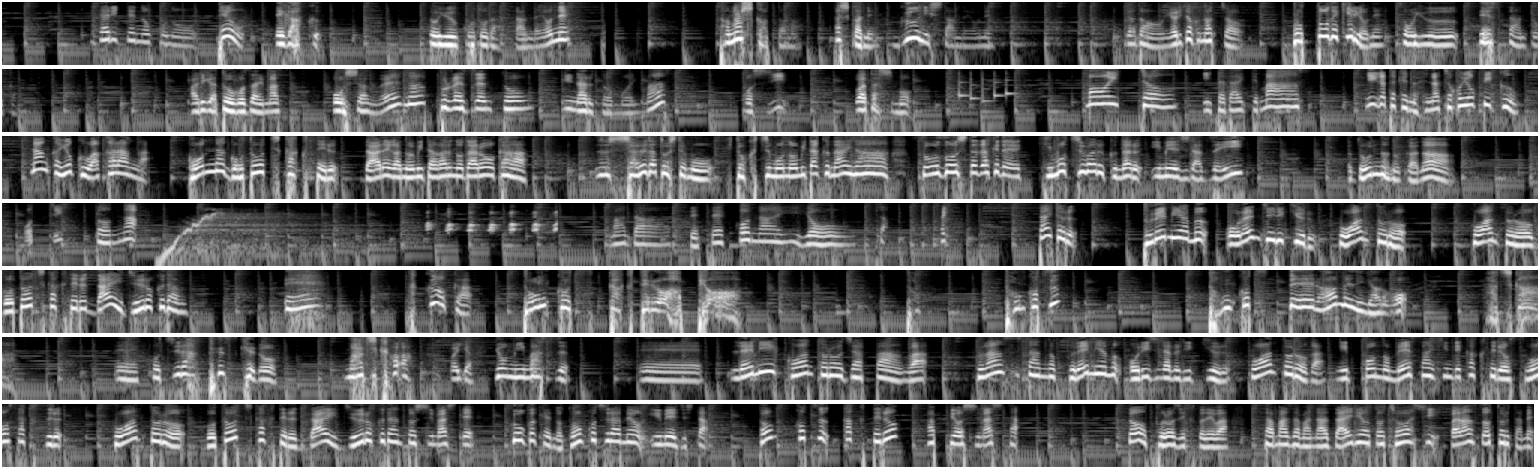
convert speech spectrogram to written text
左手のこの手を描く。ということだったんだよね。楽しかったな。確かね、グーにしたんだよね。やだん、やりたくなっちゃう。没頭できるよね。そういうデッサンとか。ありがとうございます。おしゃれなプレゼントになると思います。欲し。私も。もう一丁、いただいてます。新潟県のヘナチョコヨッピーくん。なんかよくわからんが、こんなご当地カクテル、誰が飲みたがるのだろうか。シャレだとしても、一口も飲みたくないな想像しただけで気持ち悪くなるイメージだぜどんなのかな？ポチッとな。まだ出てこないよ。さ、はい。タイトル。プレミアムオレンジリキュールコアントロ。コアントロご当地カクテル第16弾。えー、福岡豚骨カクテルを発表。と、豚骨？豚骨ってラーメンやろ？マジか。えー、こちらですけど、マジか。まあ、いや、読みます。えー、レミー・コアントロージャパンは、フランス産のプレミアムオリジナルリキュール、コアントロが日本の名産品でカクテルを創作するコアントローご当地カクテル第16弾としまして、福岡県の豚骨ラーメンをイメージした豚骨カクテルを発表しました。当プロジェクトでは様々な材料と調和しバランスを取るため、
